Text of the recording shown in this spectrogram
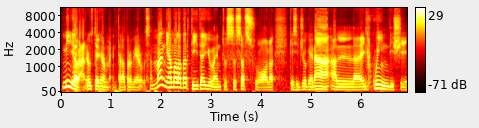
migliorare ulteriormente la propria rosa. Ma andiamo alla partita Juventus-Sassuolo che si giocherà al, il 15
